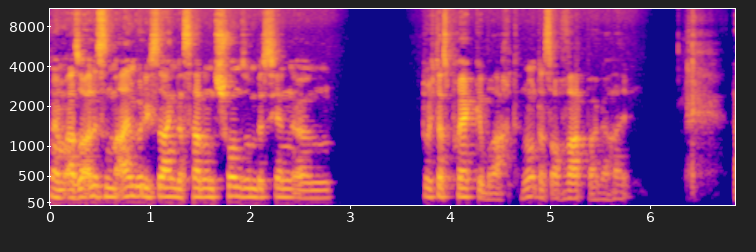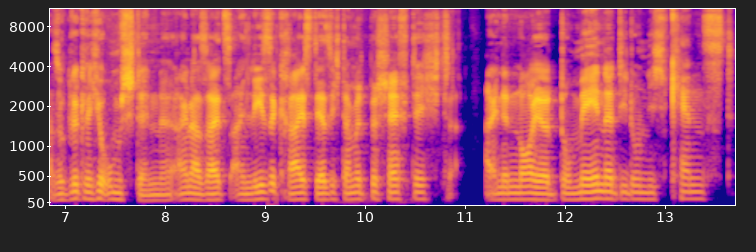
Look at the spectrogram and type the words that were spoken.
Ähm, also alles in allem würde ich sagen, das hat uns schon so ein bisschen ähm, durch das Projekt gebracht ne, und das auch wartbar gehalten. Also glückliche Umstände. Einerseits ein Lesekreis, der sich damit beschäftigt, eine neue Domäne, die du nicht kennst,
